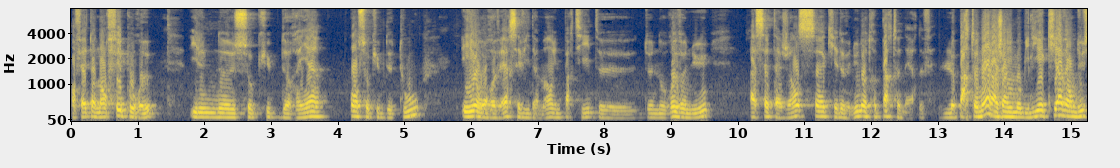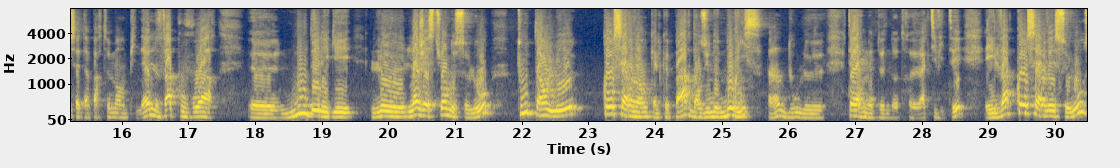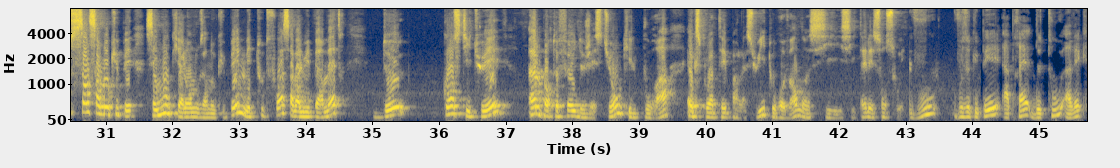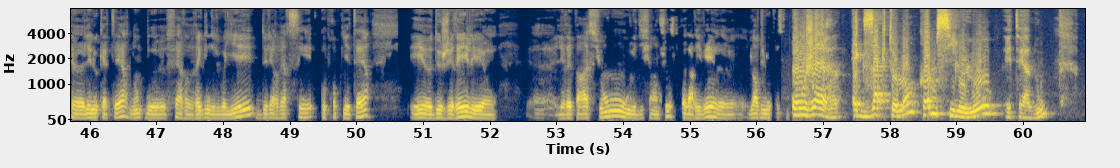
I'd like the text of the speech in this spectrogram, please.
En fait, on en fait pour eux. Ils ne s'occupent de rien, on s'occupe de tout, et on reverse évidemment une partie de nos revenus à cette agence qui est devenue notre partenaire. Le partenaire, agent immobilier qui a vendu cet appartement en Pinel, va pouvoir euh, nous déléguer la gestion de ce lot tout en le conservant quelque part dans une nourrice, hein, d'où le terme de notre activité, et il va conserver ce lot sans s'en occuper. C'est nous qui allons nous en occuper, mais toutefois, ça va lui permettre de constituer un portefeuille de gestion qu'il pourra exploiter par la suite ou revendre si, si tel est son souhait. Vous vous occupez après de tout avec euh, les locataires, donc de faire régler les loyers, de les reverser aux propriétaires et euh, de gérer les, euh, les réparations ou les différentes choses qui peuvent arriver lors d'une location. On gère exactement comme si le lot était à nous.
